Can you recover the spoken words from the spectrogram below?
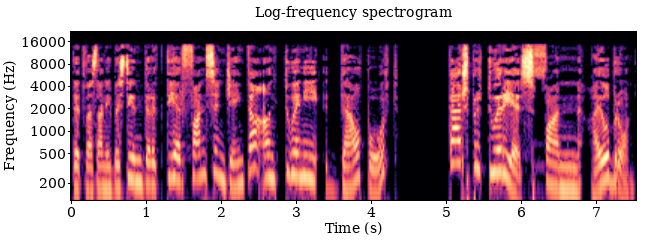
Dit was dan die bestuurende direkteur van Syngenta, Antoni Delport. Ters Pretorius van Heilbron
